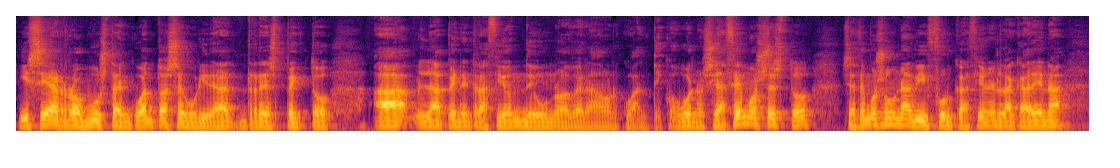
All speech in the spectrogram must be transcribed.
y sea robusta en cuanto a seguridad respecto a la penetración de un ordenador cuántico. Bueno, si hacemos esto, si hacemos una bifurcación en la cadena,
